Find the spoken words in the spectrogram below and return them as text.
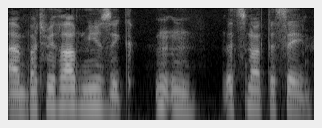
um, but without music, mm-mm, it's not the same.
